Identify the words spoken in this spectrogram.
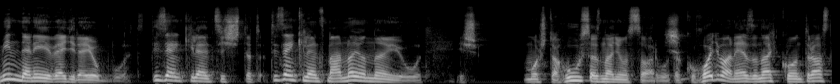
minden év egyre jobb volt. 19 is, tehát 19 már nagyon-nagyon jó volt, és most a 20 az nagyon szar volt. Akkor hogy van ez a nagy kontraszt,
